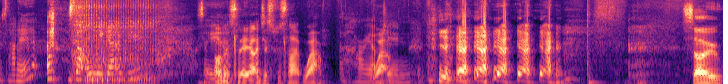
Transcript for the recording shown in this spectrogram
is that it? is that all we get of you? So, yeah. Honestly, I just was like, wow. Hurry up, wow. Dune. yeah, yeah, yeah, yeah. So,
